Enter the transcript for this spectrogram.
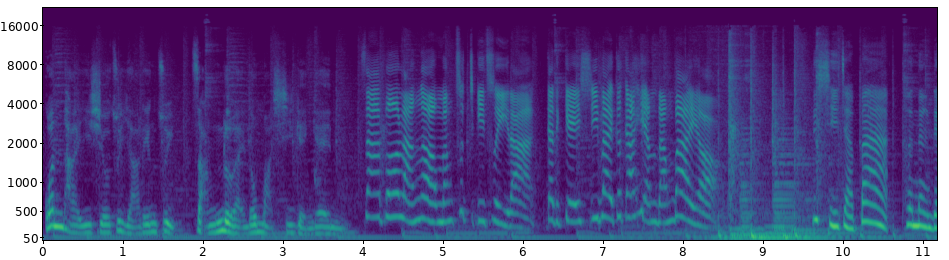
管他伊烧水也冷水，长落来拢嘛死严严。查甫人哦，毋通出一支喙啦，家己家死歹，更加嫌人歹哦。你食食饱，吞两粒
